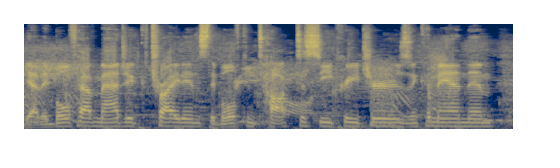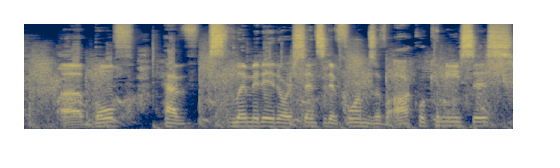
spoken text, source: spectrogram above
Yeah, they both have magic tridents. They both can talk to sea creatures and command them. Uh, both have limited or sensitive forms of aquakinesis,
